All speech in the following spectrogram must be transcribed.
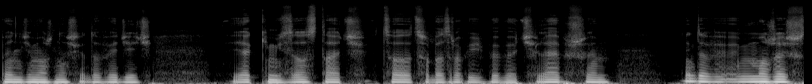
będzie można się dowiedzieć, jak kimś zostać, co trzeba zrobić, by być lepszym. I dowie- możesz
